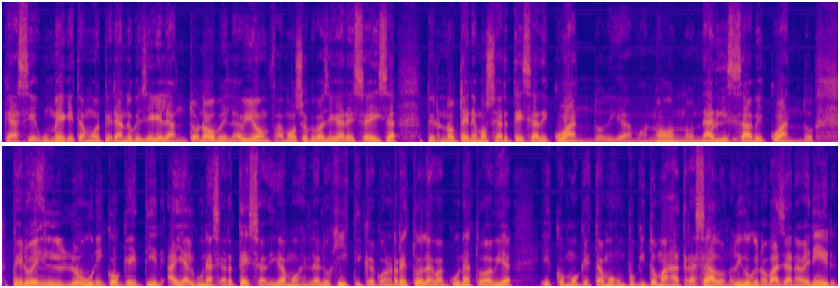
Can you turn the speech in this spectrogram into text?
que hace un mes que estamos esperando que llegue el Antonov, el avión famoso que va a llegar a Ezeiza, pero no tenemos certeza de cuándo, digamos, ¿no? no nadie sabe cuándo. Pero es lo único que tiene, hay alguna certeza, digamos, en la logística. Con el resto de las vacunas todavía es como que estamos un poquito más atrasados. No digo que no vayan a venir,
